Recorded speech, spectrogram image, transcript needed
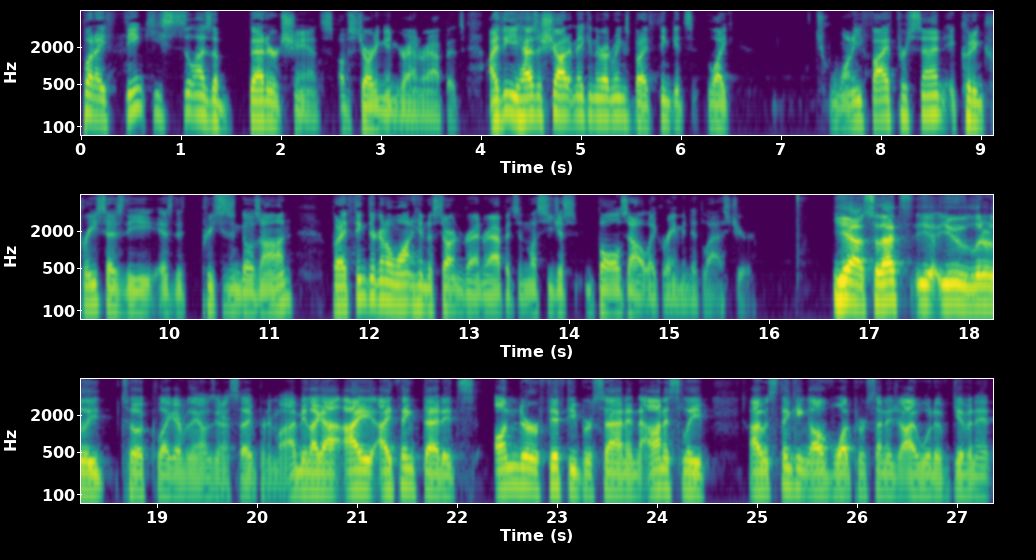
but I think he still has a better chance of starting in Grand Rapids. I think he has a shot at making the Red Wings, but I think it's like 25%. It could increase as the as the preseason goes on, but I think they're going to want him to start in Grand Rapids unless he just balls out like Raymond did last year. Yeah, so that's you, you literally took like everything I was gonna say pretty much. I mean, like I I, I think that it's under fifty percent, and honestly, I was thinking of what percentage I would have given it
